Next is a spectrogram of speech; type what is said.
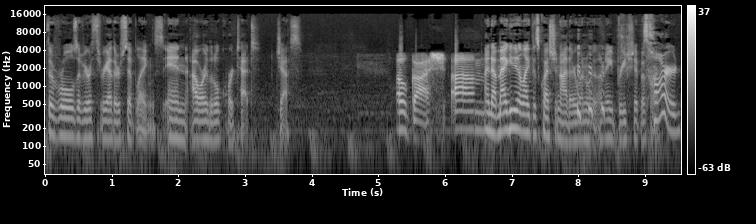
the roles of your three other siblings in our little quartet, Jess? Oh gosh. Um I know Maggie didn't like this question either when we, when we breached it before. it's hard.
